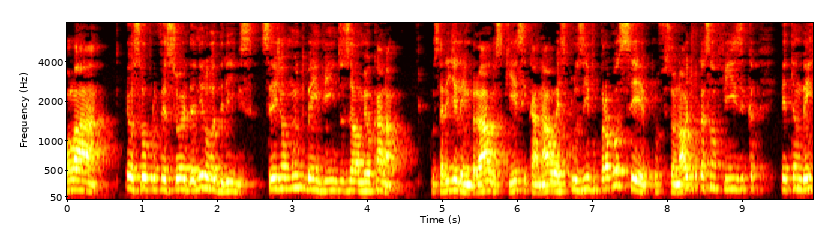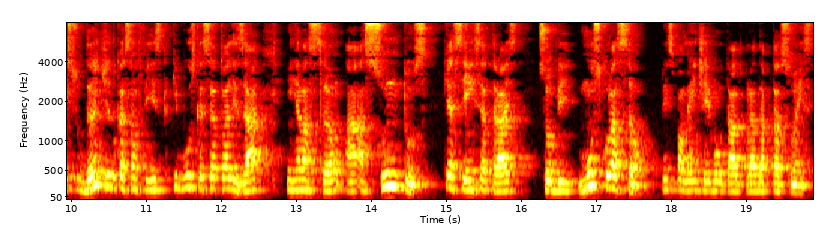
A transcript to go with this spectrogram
Olá, eu sou o professor Danilo Rodrigues. Sejam muito bem-vindos ao meu canal. Gostaria de lembrá-los que esse canal é exclusivo para você, profissional de educação física e também estudante de educação física que busca se atualizar em relação a assuntos que a ciência traz sobre musculação, principalmente aí voltado para adaptações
